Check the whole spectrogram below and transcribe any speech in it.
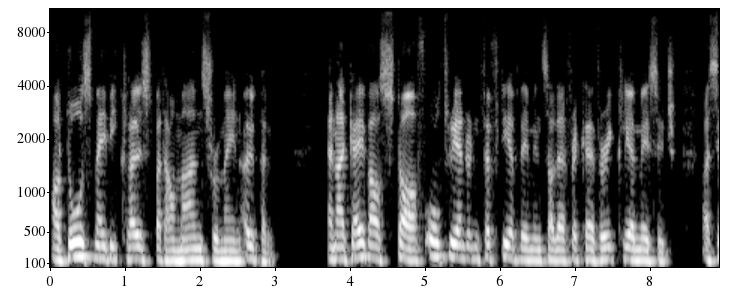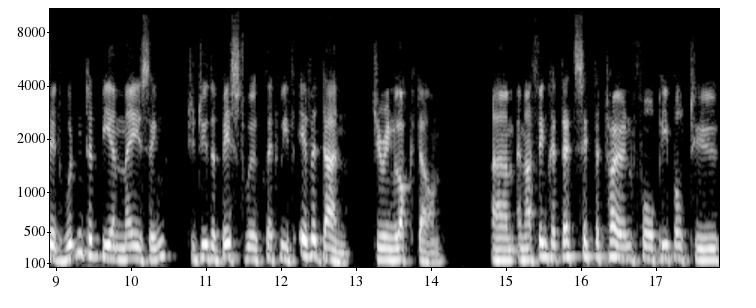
Our doors may be closed, but our minds remain open. And I gave our staff, all 350 of them in South Africa, a very clear message. I said, Wouldn't it be amazing to do the best work that we've ever done during lockdown? Um, and I think that that set the tone for people to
